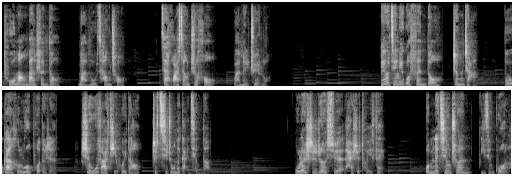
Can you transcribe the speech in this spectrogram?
途茫漫奋斗，满目苍愁，在滑翔之后完美坠落。没有经历过奋斗、挣扎、不甘和落魄的人，是无法体会到这其中的感情的。无论是热血还是颓废，我们的青春已经过了，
